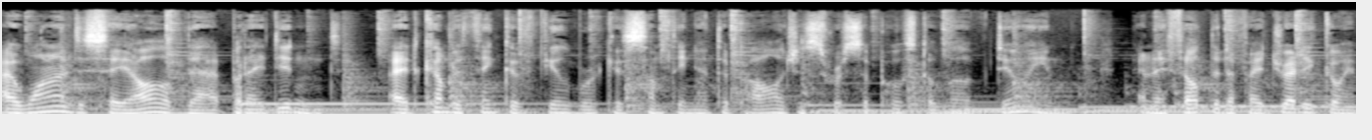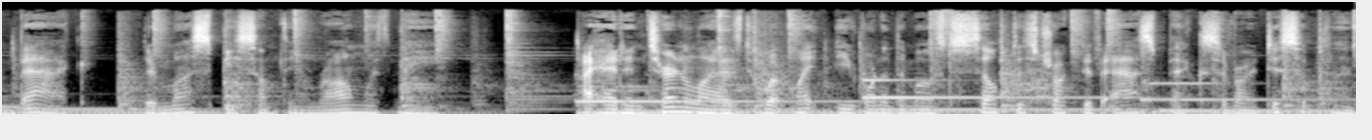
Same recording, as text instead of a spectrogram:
I wanted to say all of that, but I didn't. I had come to think of fieldwork as something anthropologists were supposed to love doing, and I felt that if I dreaded going back, there must be something wrong with me. I had internalized what might be one of the most self destructive aspects of our discipline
